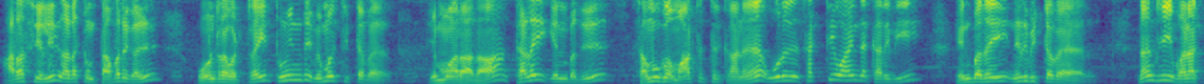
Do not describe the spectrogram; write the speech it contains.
அரசியலில் நடக்கும் தவறுகள் போன்றவற்றை துணிந்து விமர்சித்தவர். எம்ஆராதா கலை என்பது சமூக மாற்றத்திற்கான ஒரு சக்தி வாய்ந்த கருவி என்பதை நிரூபித்தவர். நன்றி வணக்கம்.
